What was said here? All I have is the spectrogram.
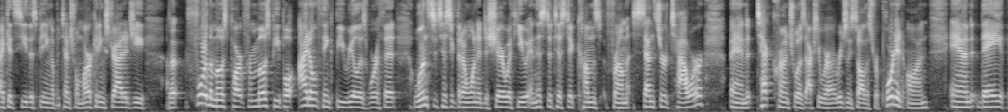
I could see this being a potential marketing strategy. But for the most part, for most people, I don't think BeReal is worth it. One statistic that I wanted to share with you, and this statistic comes from Sensor Tower, and TechCrunch was actually where I originally saw this reported on. And they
